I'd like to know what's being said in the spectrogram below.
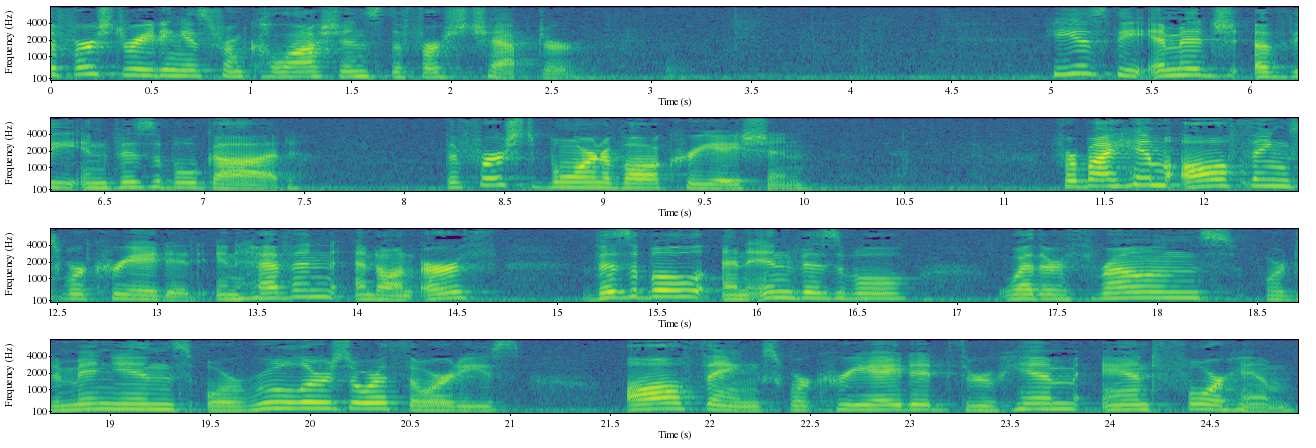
The first reading is from Colossians, the first chapter. He is the image of the invisible God, the firstborn of all creation. For by him all things were created, in heaven and on earth, visible and invisible, whether thrones or dominions or rulers or authorities, all things were created through him and for him.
